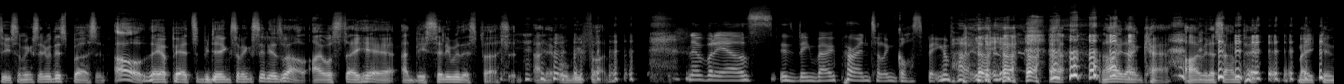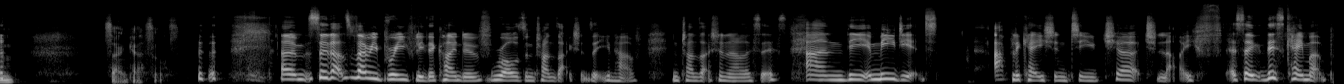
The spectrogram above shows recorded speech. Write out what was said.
Do something silly with this person. Oh, they appear to be doing something silly as well. I will stay here and be silly with this person, and it will be fun. Nobody else is being very parental and gossiping about you. and I don't care. I'm in a sandpit making sandcastles. um, so that's very briefly the kind of roles and transactions that you can have in transaction analysis and the immediate application to church life. So this came up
